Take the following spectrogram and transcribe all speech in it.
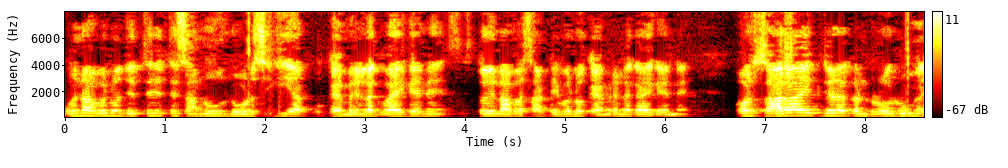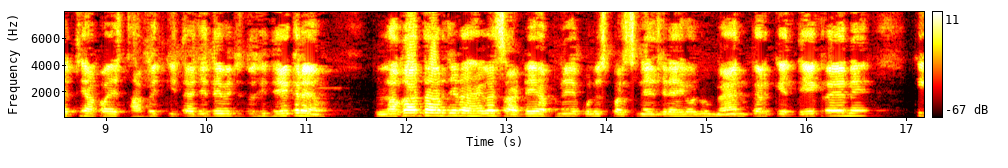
ਉਹਨਾਂ ਵੱਲੋਂ ਜਿੱਥੇ ਜਿੱਥੇ ਸਾਨੂੰ ਲੋੜ ਸੀਗੀ, ਆਪ ਕੈਮਰੇ ਲਗਵਾਏ ਗਏ ਨੇ। ਇਸ ਤੋਂ ਇਲਾਵਾ ਸਾਡੇ ਵੱਲੋਂ ਕੈਮਰੇ ਲਗਾਏ ਗਏ ਨੇ। ਔਰ ਸਾਰਾ ਇੱਕ ਜਿਹੜਾ ਕੰਟਰੋਲ ਰੂਮ ਇੱਥੇ ਆਪਾਂ ਸਥਾਪਿਤ ਕੀਤਾ, ਜਿਹਦੇ ਵਿੱਚ ਤੁਸੀਂ ਦੇਖ ਰਹੇ ਹੋ, ਲਗਾਤਾਰ ਜਿਹੜਾ ਹੈਗਾ ਸਾਡੇ ਆਪਣੇ ਪੁਲਿਸ ਪਰਸਨਲ ਜਿਹੜੇ ਹੈਗੇ, ਉਹਨੂੰ ਮੈਨ ਕਰਕੇ ਦੇਖ ਰਹੇ ਨੇ ਕਿ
